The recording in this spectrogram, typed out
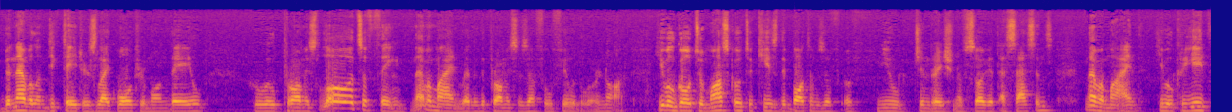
benevolent dictators like Walter Mondale, who will promise lots of things, never mind whether the promises are fulfillable or not. He will go to Moscow to kiss the bottoms of, of new generation of Soviet assassins. Never mind, he will create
